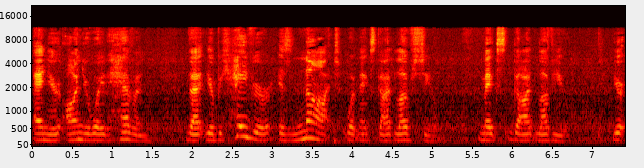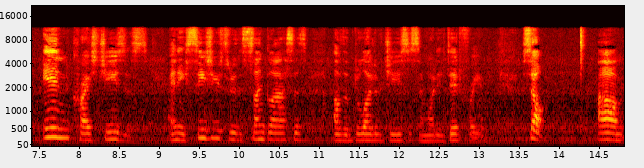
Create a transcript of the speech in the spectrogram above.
and you're on your way to heaven that your behavior is not what makes God loves you, makes God love you. You're in Christ Jesus, and he sees you through the sunglasses of the blood of Jesus and what he did for you. So, um,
